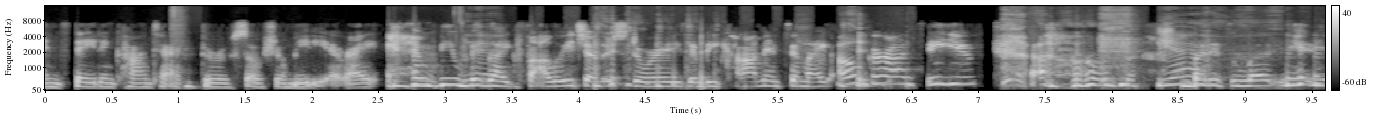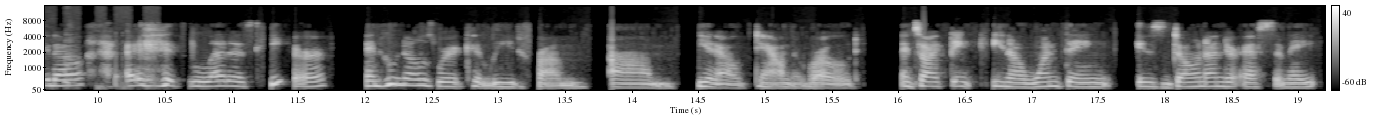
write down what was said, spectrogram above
and stayed in contact through social media, right? And we would yeah. like follow each other's stories and be commenting like, "Oh, girl, I see you." Um, yeah. But it's let you know, it's let us here, and who knows where it could lead from, um, you know, down the road. And so I think you know, one thing is don't underestimate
